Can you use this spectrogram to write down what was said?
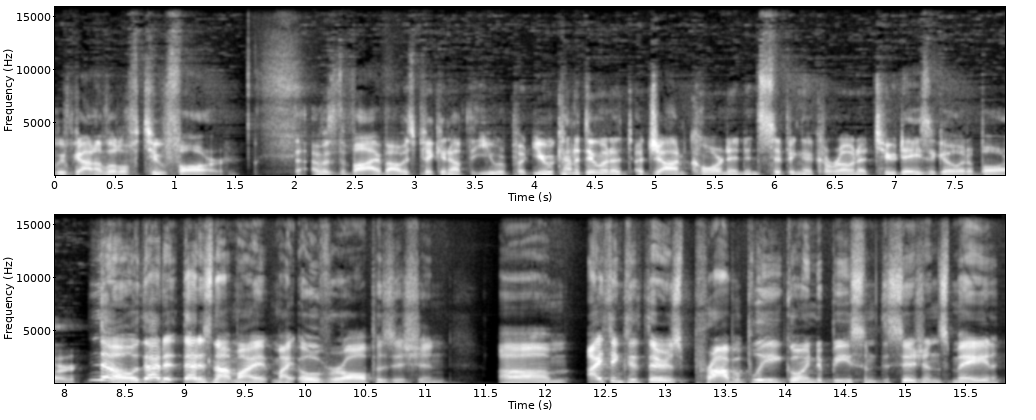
we've gone a little too far. That was the vibe I was picking up that you were put. You were kind of doing a, a John Cornyn and sipping a Corona two days ago at a bar. No, that is, that is not my my overall position. Um, I think that there's probably going to be some decisions made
